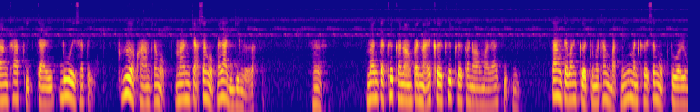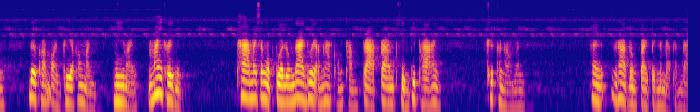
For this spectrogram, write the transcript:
บังคับจิตใจด้วยสติ เพื่อความสงบ มันจะสงบไม่ได้จริงๆ เหรอมันจะคึกขนองไปไหนเคยคึกเคยขนองมาแล้วจิตนี้ตั้งแต่วันเกิดจนกระทั่งบัดนี้ มันเคยสงบตัวลงด้วยความอ่อนเพลียของมัน มีไหม ไม่เคยมี ถ้าไม่สงบตัวลงได้ด้วยอำนาจของธรรมปราบปรามสิ่งที่พาให้คึกขนองมันให้ราบลงไปเป็นลำดับลำดา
